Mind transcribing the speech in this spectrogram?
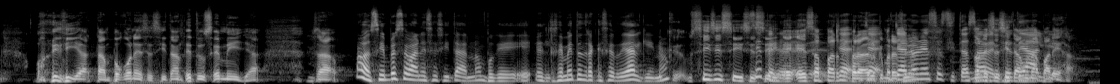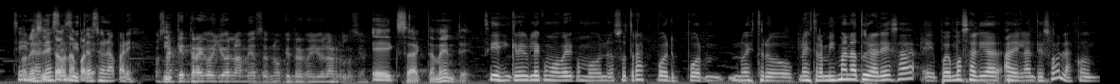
hoy día tampoco necesitan de tu semilla. O sea, bueno, siempre se va a necesitar, ¿no? Porque el semen tendrá que ser de alguien, ¿no? Sí, sí, sí, sí, sí. E-, esa parte ya, para ya, lo que me ya refiero, no necesitas no necesitas una alguien. pareja. Sí, no no necesitas una necesitas pareja. una pareja. O sea, que traigo yo a la mesa, ¿no? Que traigo yo a la relación. Exactamente. Sí, es increíble como ver como nosotras por, por nuestro, nuestra misma naturaleza eh, podemos salir adelante solas. Con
